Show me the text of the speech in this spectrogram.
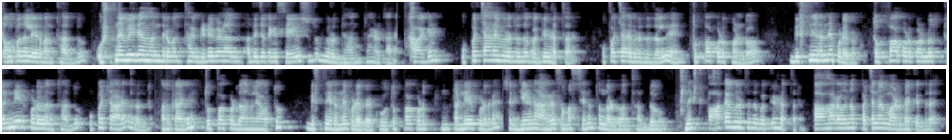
ತಂಪದಲ್ಲಿ ಇರುವಂತಹದ್ದು, ಉಷ್ಣವೀರ್ಯ ಹೊಂದಿರುವಂತಹ ಗಿಡಗಳ ಅದ್ರ ಜೊತೆಗೆ ಸೇವಿಸುವುದು ವಿರುದ್ಧ ಅಂತ ಹೇಳ್ತಾರೆ. ಹಾಗೆ ಉಪಚಾರ ವಿರುದ್ಧದ ಬಗ್ಗೆ ಹೇಳ್ತಾರೆ. ಉಪಚಾರ ವಿರುದ್ಧದಲ್ಲಿ ತುಪ್ಪ ಕುಡ್ಕೊಂಡು ಬಿಸಿನೀರನ್ನೇ ಕುಡಿಬೇಕು. ತುಪ್ಪ ಕುಡ್ಕೊಂಡು ತಣ್ಣೀರು ಕುಡಿಯುವಂತಹದ್ದು ಉಪಚಾರ ವಿರುದ್ಧ. ಅದಕ್ಕಾಗಿ ತುಪ್ಪ ಕುಡ್ದಾದ್ಮೇಲೆ ಯಾವತ್ತು? ಬಿಸಿನೀರನ್ನೇ ಕುಡಿಬೇಕು. ತುಪ್ಪ ಕುಡ್, ತಣ್ಣೀರು ಕುಡಿದ್ರೆ ಸರಿ ಜೀರ್ಣ ಆಗದ ಸಮಸ್ಯೆನ ತಂದೊಡ್ಡುವಂತಹದ್ದು. ನೆಕ್ಸ್ಟ್ ಪಾಕ ವಿರುದ್ಧದ ಬಗ್ಗೆ ಹೇಳ್ತಾರೆ. ಆಹಾರವನ್ನ ಪಚನ ಮಾಡ್ಬೇಕಿದ್ರೆ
